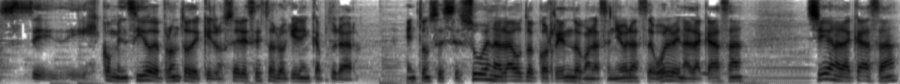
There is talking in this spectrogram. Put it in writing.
se- es convencido de pronto de que los seres estos lo quieren capturar. Entonces se suben al auto corriendo con la señora, se vuelven a la casa, llegan a la casa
